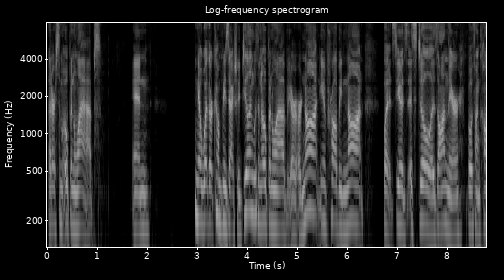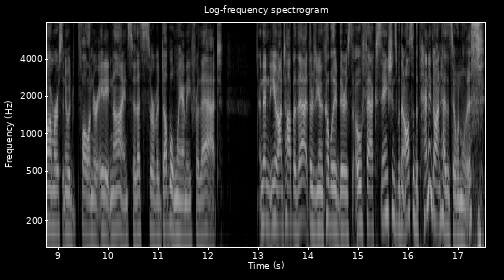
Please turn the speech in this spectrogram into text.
that are some open labs, and you know whether a company's actually dealing with an open lab or, or not, you know, probably not. But you know, it still is on there, both on commerce and it would fall under 889. So that's sort of a double whammy for that. And then, you know, on top of that, there's you know a couple of there's OFAC sanctions, but then also the Pentagon has its own list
